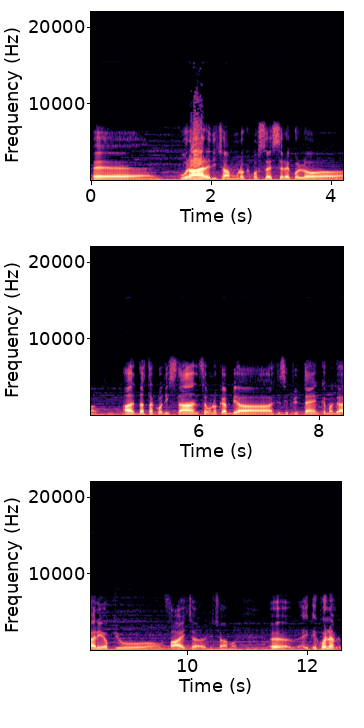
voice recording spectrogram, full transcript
eh, curare, diciamo, uno che possa essere quello ad attacco a distanza, uno che abbia che sia più tank magari o più fighter, diciamo. Eh, e quello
